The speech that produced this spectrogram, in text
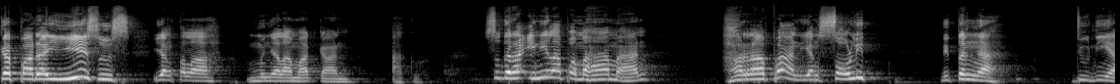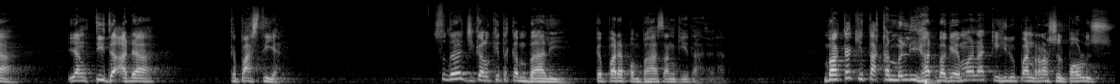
kepada Yesus yang telah menyelamatkan aku. Saudara inilah pemahaman harapan yang solid di tengah dunia yang tidak ada kepastian. Saudara, jika kita kembali kepada pembahasan kita, saudara. Maka kita akan melihat bagaimana kehidupan Rasul Paulus.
